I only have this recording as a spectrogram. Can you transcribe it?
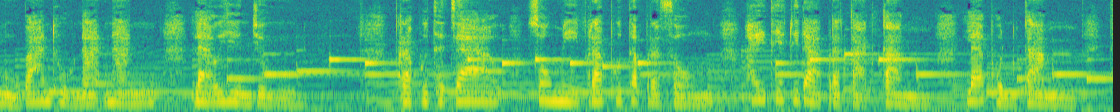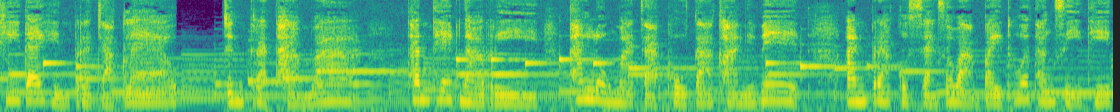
หมู่บ้านถูณะนั้น แล้วยืนอยู่ พระพุทธเจ้าทรงมีพระพุทธประสงค์ ให้เทพธิดาประกาศกรรม และผลกรรมที่ได้เห็นประจักษ์แล้ว จึงตรัสถามว่า ท่านเทพนารี ท่านลงมาจากภูตาคานิเวศ อันปรากฏแสงสว่างไปทั่วทั้งสี่ทิศ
